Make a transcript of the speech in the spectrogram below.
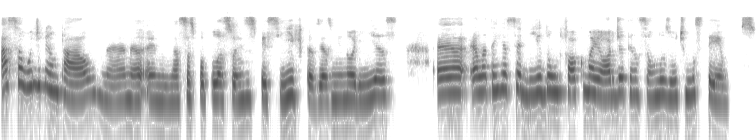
a saúde mental, né, né, nessas populações específicas e as minorias, é, ela tem recebido um foco maior de atenção nos últimos tempos,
